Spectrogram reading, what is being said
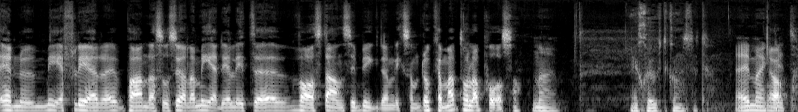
ännu mer fler på andra sociala medier lite varstans i bygden. Liksom. Då kan man inte hålla på så. Nej. Det är sjukt konstigt. Det är märkligt. Ja.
